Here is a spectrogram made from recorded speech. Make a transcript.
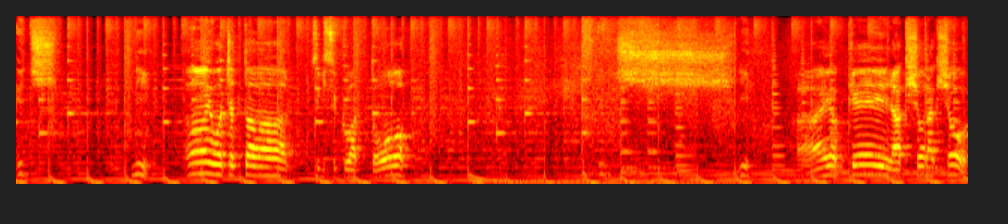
12はい終わっちゃった。次スクワット。12はいオッケー。楽勝楽勝。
